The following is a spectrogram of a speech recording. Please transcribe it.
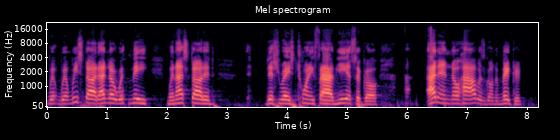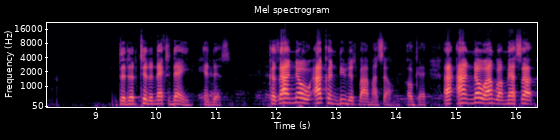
when, when we started, I know with me, when I started this race 25 years ago, I didn't know how I was going to make it to the, to the next day in this. Because I know I couldn't do this by myself, okay? I, I know I'm going to mess up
